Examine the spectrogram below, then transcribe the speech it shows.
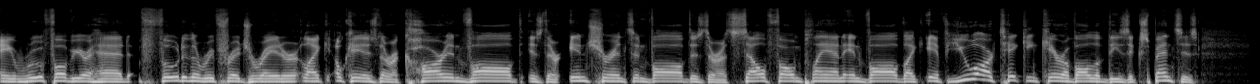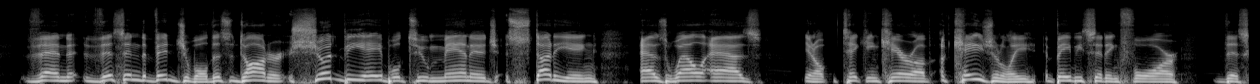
a roof over your head, food in the refrigerator. Like, okay, is there a car involved? Is there insurance involved? Is there a cell phone plan involved? Like, if you are taking care of all of these expenses, then this individual, this daughter, should be able to manage studying as well as, you know, taking care of occasionally babysitting for this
